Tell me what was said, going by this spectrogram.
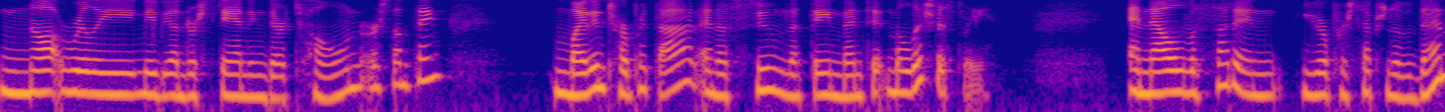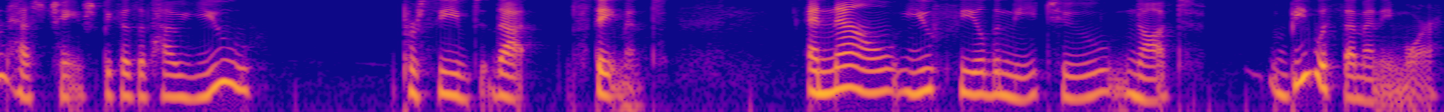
not really maybe understanding their tone or something, might interpret that and assume that they meant it maliciously. And now all of a sudden, your perception of them has changed because of how you perceived that statement. And now you feel the need to not be with them anymore.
